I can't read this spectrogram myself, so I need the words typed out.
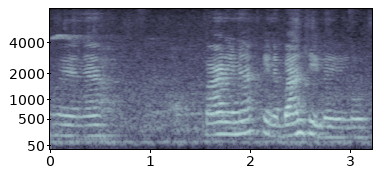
હવે એને પાણી નાખીને બાંધી લઈએ લોટ.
